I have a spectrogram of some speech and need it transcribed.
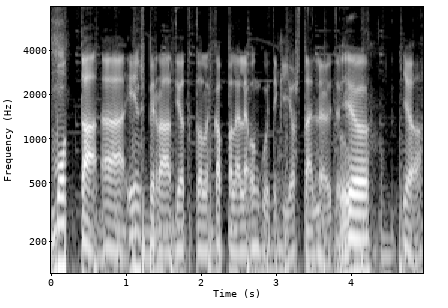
mutta äh, inspiraatiota tuolle kappaleelle on kuitenkin jostain löytynyt. Joo. Joo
